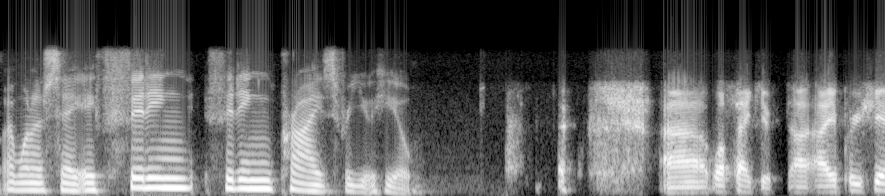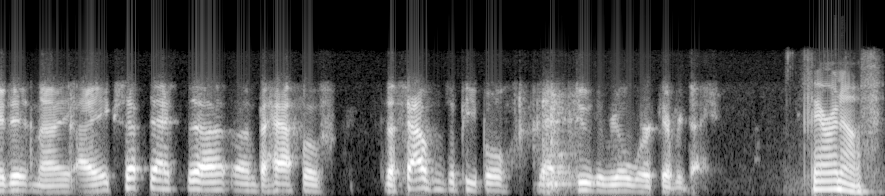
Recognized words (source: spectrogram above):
I want to say a fitting fitting prize for you, Hugh. Uh, well, thank you. I appreciate it, and I, I accept that uh, on behalf of the thousands of people that do the real work every day. Fair enough.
